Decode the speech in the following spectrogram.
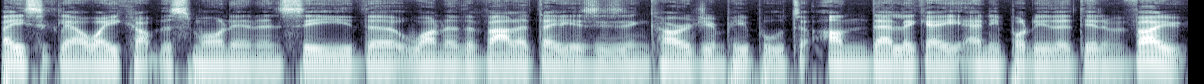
basically, I wake up this morning and see that one of the validators is encouraging people to undelegate anybody that didn't vote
